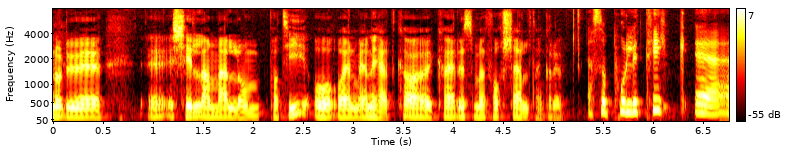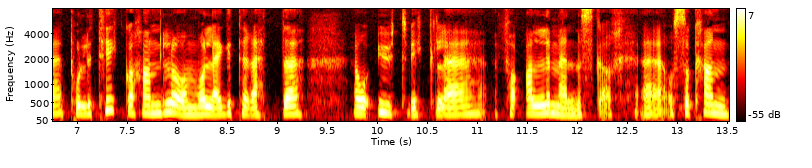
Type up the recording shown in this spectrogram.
når du eh, skiller mellom parti og, og en menighet? Hva, hva er det som er forskjellen, tenker du? Altså politikk er politikk og handler om å legge til rette og utvikle for alle mennesker. Eh, og så kan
